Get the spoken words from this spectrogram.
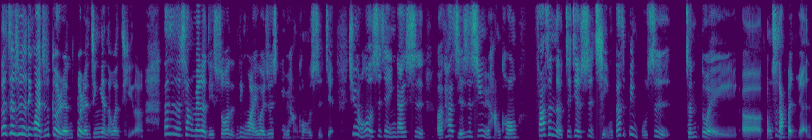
但这是另外就是个人个人经验的问题了。但是呢，像 Melody 说的另外一位就是星宇航空的事件，星宇航空的事件应该是呃，它其实是星宇航空发生的这件事情，但是并不是针对呃董事长本人。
